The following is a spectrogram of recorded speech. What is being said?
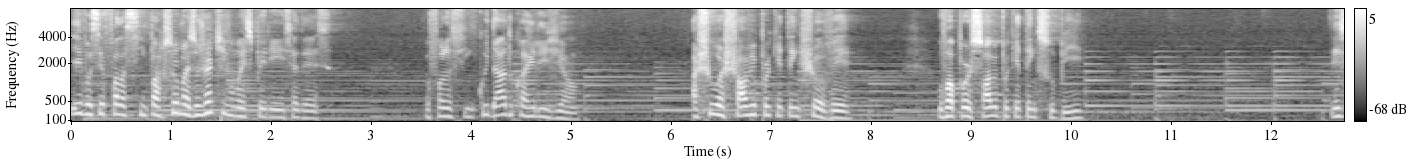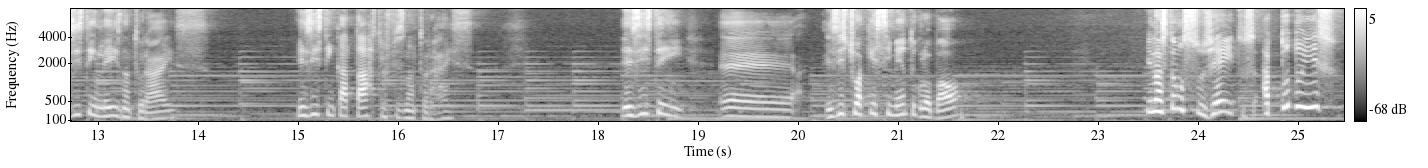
E aí você fala assim, pastor, mas eu já tive uma experiência dessa. Eu falo assim, cuidado com a religião. A chuva chove porque tem que chover. O vapor sobe porque tem que subir. Existem leis naturais. Existem catástrofes naturais. Existem, é, existe o aquecimento global. E nós estamos sujeitos a tudo isso.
